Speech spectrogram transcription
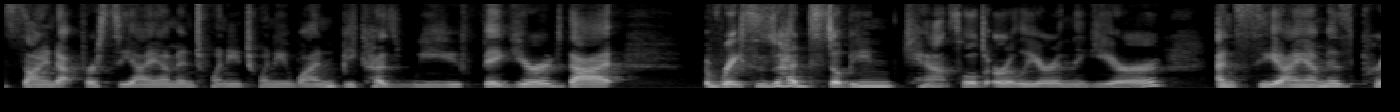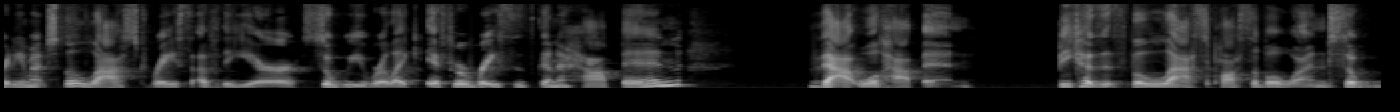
signed up for CIM in 2021 because we figured that races had still been canceled earlier in the year and CIM is pretty much the last race of the year. So we were like if a race is going to happen, that will happen because it's the last possible one. So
